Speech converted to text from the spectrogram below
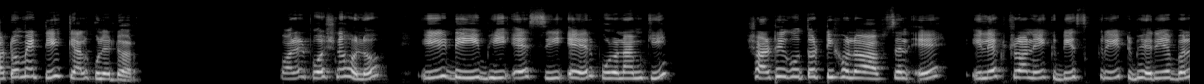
automatic calculator পরের প্রশ্ন হলো ইডিভিএসসি এর পুরো নাম কি? সঠিক উত্তরটি হলো option A electronic discrete variable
